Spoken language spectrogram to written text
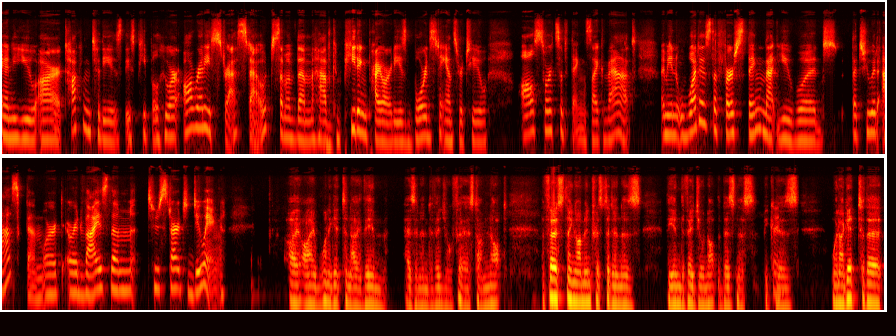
and you are talking to these these people who are already stressed out, some of them have mm-hmm. competing priorities, boards to answer to, all sorts of things like that. I mean, what is the first thing that you would that you would ask them or or advise them to start doing? I, I want to get to know them as an individual first. I'm not the first thing I'm interested in is the individual, not the business, because when I get to the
